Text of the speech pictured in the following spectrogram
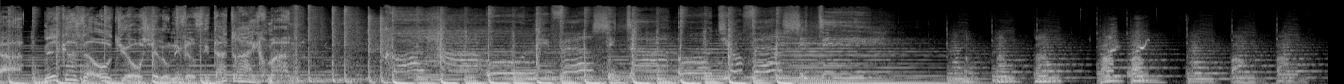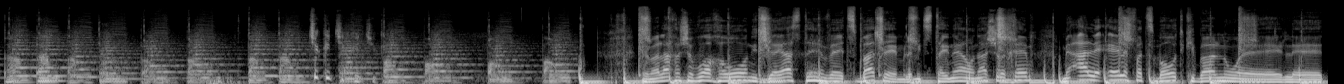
האוניברסיטה, מרכז האודיו של אוניברסיטת רייכמן. כל האוניברסיטה אודיוורסיטי. צ'יקי צ'יקי צ'יקי. במהלך השבוע האחרון התגייסתם והצבעתם למצטייני העונה שלכם. מעל לאלף הצבעות קיבלנו אה,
